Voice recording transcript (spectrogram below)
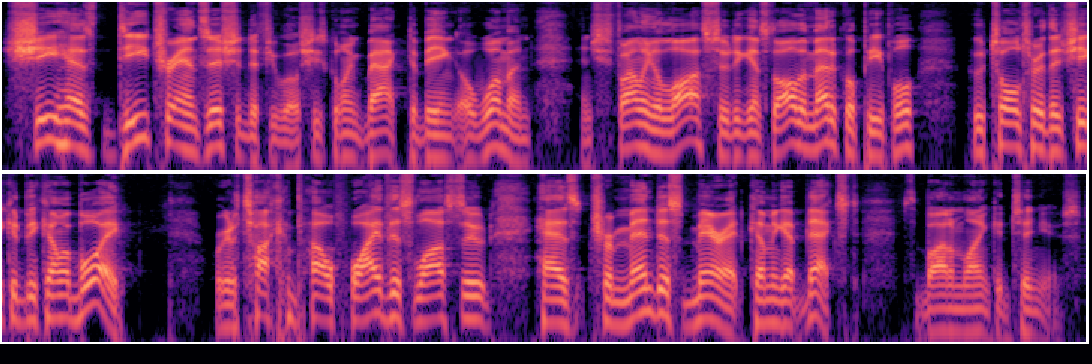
She has detransitioned, if you will. She's going back to being a woman, and she's filing a lawsuit against all the medical people who told her that she could become a boy. We're going to talk about why this lawsuit has tremendous merit coming up next as the bottom line continues.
